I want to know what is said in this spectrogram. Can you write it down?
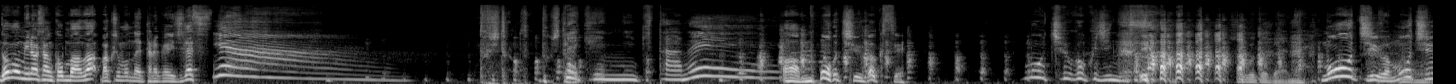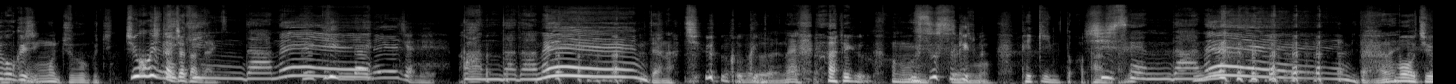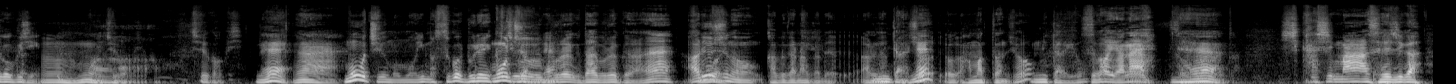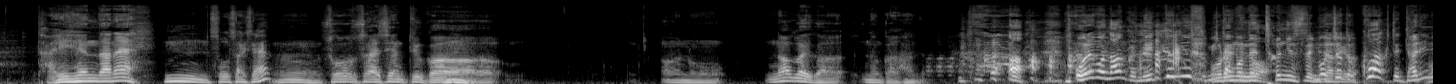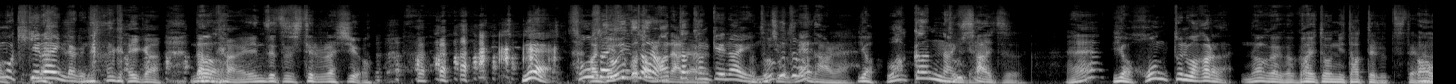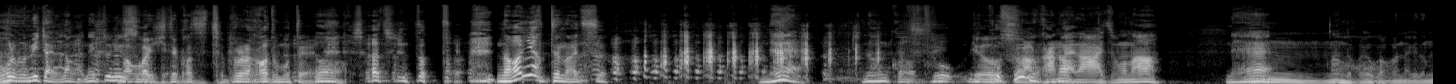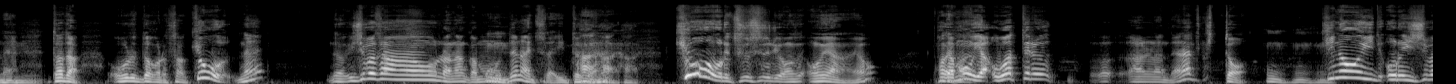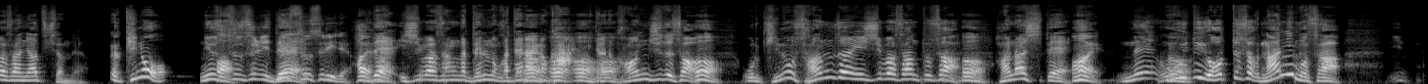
どうも皆さんこんばんは、爆笑問題田中裕二です。いやー。どうした？どうした？北京に来たねあ、もう中学生。もう中国人です。そういうことだよね。もう中はもう中国人。もう中国人。中国人になっちゃったんだ。北京だね北京だねじゃねパンダだね みたいな。中国だよね。あれ、薄すぎる。北京とか四川だね みたいなね。もう中国人。うん、もう中国人。中国人。ねえ。もう中ももう今すごいブレイク中もう中ブレイク、大ブレイクだね。有吉の壁かなんかで、あれみたいね。ハマったんでしょ？みたいよ。すごいよね。ねえ。しかしまあ政治が大変だね。うん、総裁選？うん、総裁選っていうか、あの、長井が、なんか、あ、俺もなんかネットニュース見たけど。俺もネットニュースで見たもうちょっと怖くて誰にも聞けないんだけど。長井が、なんか演説してるらしいよ。ねえ、総裁選とは全く関係ないよ、どういうことなんだ、あれ。いや、わかんないんだよ。どうしたあいつ？え？いや、本当にわからない。長井が街頭に立ってるっつって、あ、俺も見たよ。なんかネットニュース。長井秀和ってプラカード持って。写真撮って。何やってんのあいつ。ねえ。なんか、どう、立候補するのかな？いな、あいつもな。ねえ。うん、なんだかよくわかんないけどね。ただ、俺、だからさ、今日ね、石破さん、ほら、なんかもう出ないって言ってたよね。はいはいはい。今日俺2-3オンエアなのよ。だからもうや、終わってる、あれなんだよな、きっと。うんうんうん、昨日、俺石破さんに会ってきたんだよ。昨日？ニュース3で。ニュース3で。はい、で、石破さんが出るのか出ないのか、みたいな感じでさ、俺昨日散々石破さんとさ、話して、はい、ね、おいでやってさ、何もさ、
